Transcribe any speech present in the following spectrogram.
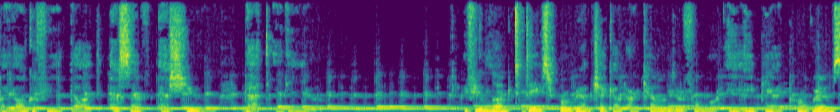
biography.sfsu.edu. If you loved today's program, check out our calendar for more AAPI programs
